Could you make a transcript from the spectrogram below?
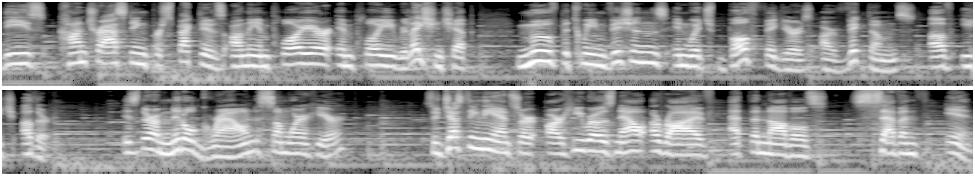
These contrasting perspectives on the employer-employee relationship move between visions in which both figures are victims of each other. Is there a middle ground somewhere here? Suggesting the answer, our heroes now arrive at the novel's seventh inn.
